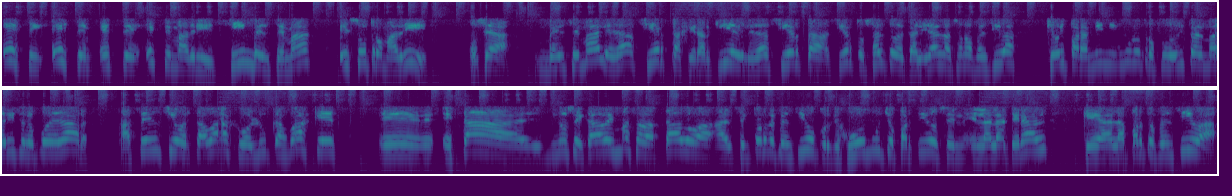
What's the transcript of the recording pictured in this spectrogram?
este este este este Madrid sin Benzema es otro Madrid. O sea, Benzema le da cierta jerarquía y le da cierta cierto salto de calidad en la zona ofensiva que hoy para mí ningún otro futbolista del Madrid se lo puede dar. Asensio está abajo, Lucas Vázquez eh, está, no sé, cada vez más adaptado al sector defensivo porque jugó muchos partidos en la lateral que a la parte ofensiva.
